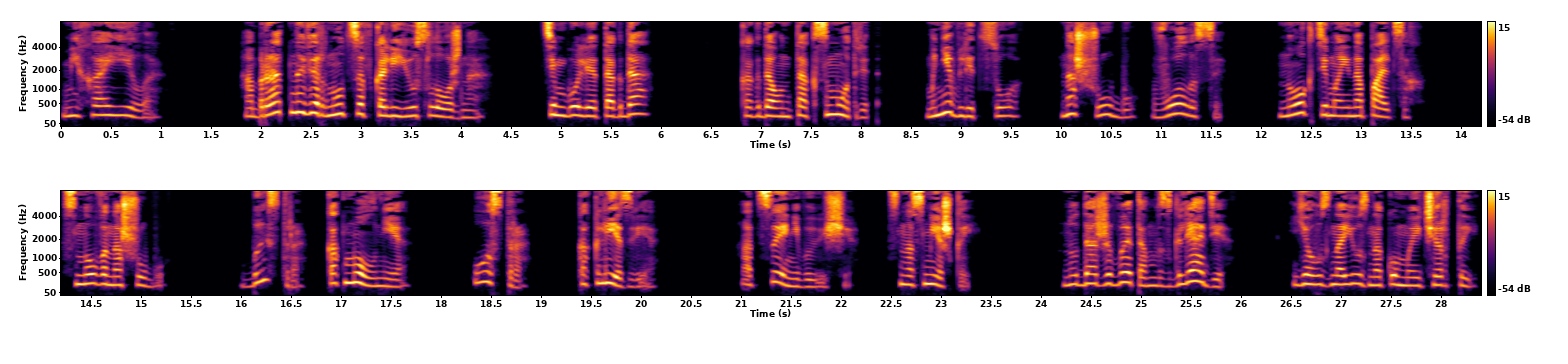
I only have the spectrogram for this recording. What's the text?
Михаила. Обратно вернуться в колею сложно. Тем более тогда, когда он так смотрит, мне в лицо, на шубу, волосы, ногти мои на пальцах, снова на шубу. Быстро, как молния, остро, как лезвие, оценивающе, с насмешкой. Но даже в этом взгляде я узнаю знакомые черты.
